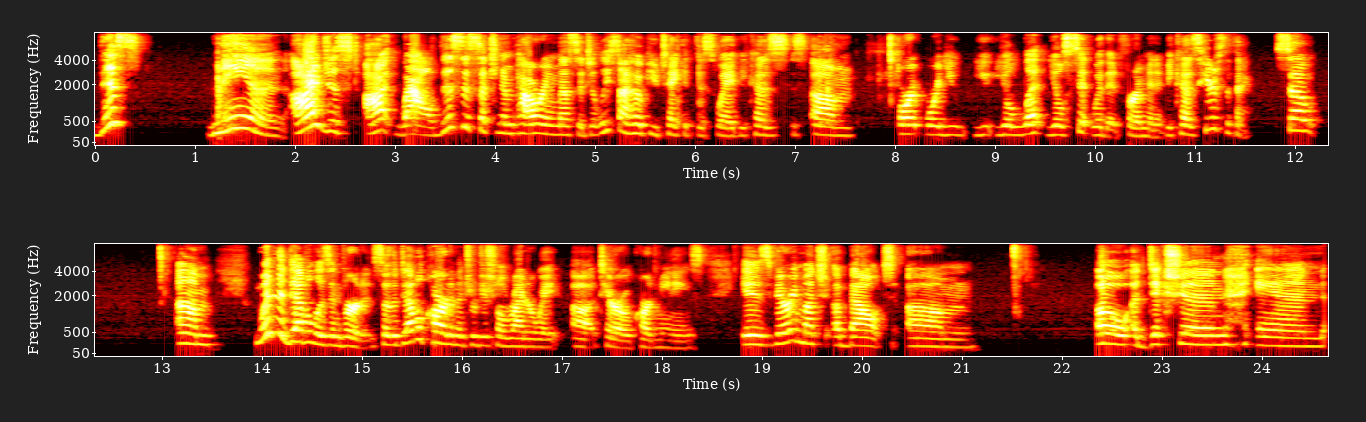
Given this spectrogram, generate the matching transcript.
This man, I just, I wow, this is such an empowering message. At least I hope you take it this way because um, or or you, you you'll let you'll sit with it for a minute because here's the thing. So um when the devil is inverted, so the devil card in the traditional Rider Waite uh, tarot card meanings is very much about um, oh addiction and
